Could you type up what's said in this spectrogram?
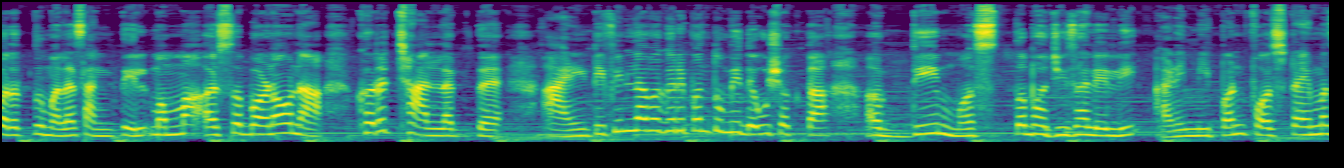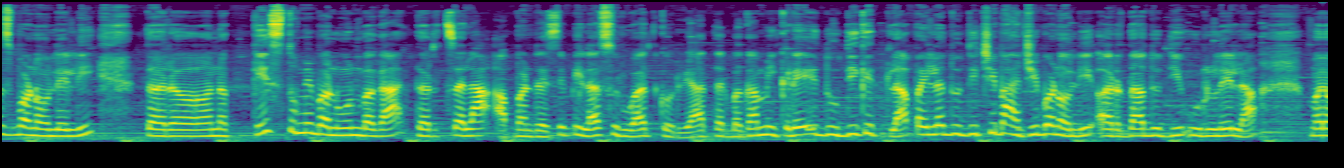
परत तुम्हाला सांगतील मम्मा असं बनव ना खरंच छान लागतं आहे आणि टिफिनला वगैरे पण तुम्ही देऊ शकता. अगदी मस्त भजी झालेली आणि मी पण फर्स्ट टाईमच बनवलेली. तर नक्कीच तुम्ही बनवून बघा. तर चला आपण रेसिपीला सुरुवात करूया. तर बघा मी इकडे दुधी घेतला. पहिलं दुधीची भाजी बनवली. अर्धा दुधी उरलेला मग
